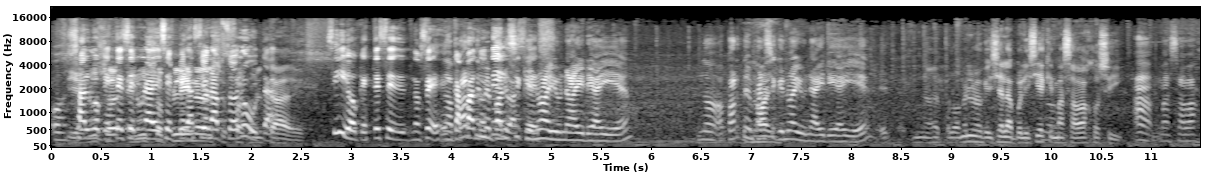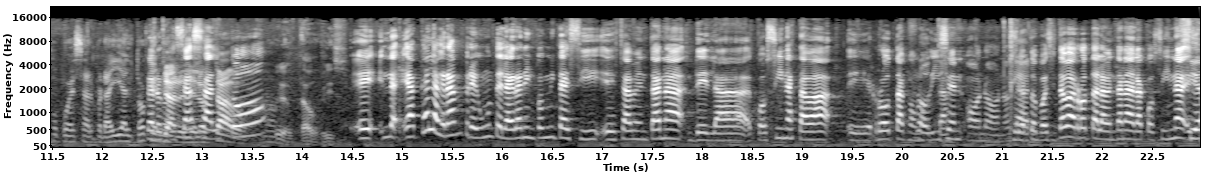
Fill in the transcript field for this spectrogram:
o- o Sí, salvo que estés en una desesperación de absoluta. facultades. Sí, o que estés, no sé, No, aparte me parece que no hay un aire ahí, ¿eh? No, aparte me No parece hay. que no hay un aire ahí, ¿eh? Eh, no, por lo menos lo que decía la policía es que más abajo sí. Ah, más abajo puede ser, pero ahí al toque. Claro, no. quizás saltó. Eh, la- acá la gran pregunta y la gran incógnita es si esta ventana de la cocina estaba eh, rota, como Rota. dicen, o no, ¿no es Claro. cierto? Porque si estaba rota la ventana de la cocina, Cierra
